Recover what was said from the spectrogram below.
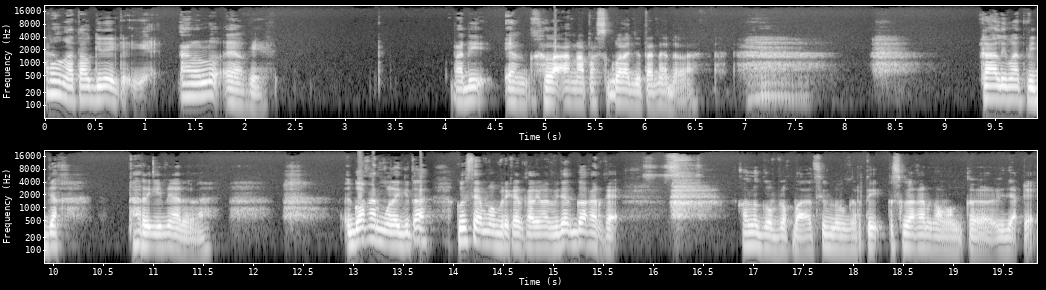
aduh nggak tahu gini kalau lo eh oke. Okay. tadi yang helaan napas gue lanjutannya adalah kalimat bijak hari ini adalah gue akan mulai gitu gue setiap memberikan kalimat bijak gue akan kayak kalau goblok banget sih belum ngerti. Terus gue akan ngomong ke bijak ya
